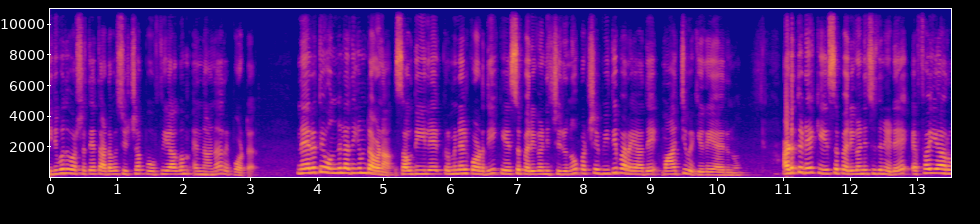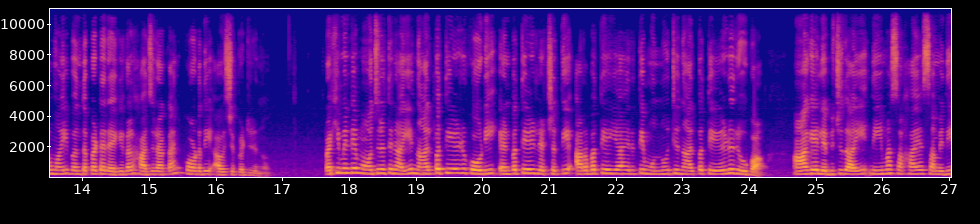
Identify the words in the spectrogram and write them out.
ഇരുപത് വർഷത്തെ തടവ് ശിക്ഷ പൂർത്തിയാകും എന്നാണ് റിപ്പോർട്ട്. നേരത്തെ ഒന്നിലധികം തവണ സൗദിയിലെ ക്രിമിനൽ കോടതി കേസ് പരിഗണിച്ചിരുന്നു പക്ഷെ വിധി പറയാതെ മാറ്റിവെക്കുകയായിരുന്നു. അടുത്തിടെ കേസ് പരിഗണിച്ചതിനിടെ എഫ്ഐആറുമായി ബന്ധപ്പെട്ട രേഖകൾ ഹാജരാക്കാൻ കോടതി ആവശ്യപ്പെട്ടിരുന്നു. റഹിമിന്റെ മോചനത്തിനായി നാൽപ്പത്തിയേഴ് കോടി എൺപത്തിയേഴ് ലക്ഷത്തി അറുപത്തി അയ്യായിരത്തി മുന്നൂറ്റി നാൽപ്പത്തി ഏഴ് രൂപ ആകെ ലഭിച്ചതായി നിയമസഹായ സമിതി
